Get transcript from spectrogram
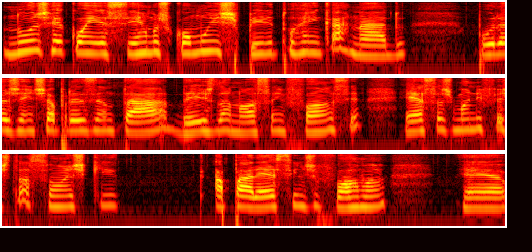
nos reconhecermos como um espírito reencarnado por a gente apresentar desde a nossa infância essas manifestações que aparecem de forma é,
